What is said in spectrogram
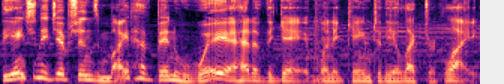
The ancient Egyptians might have been way ahead of the game when it came to the electric light.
